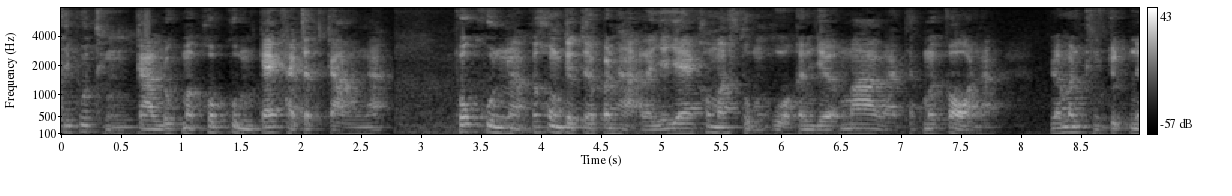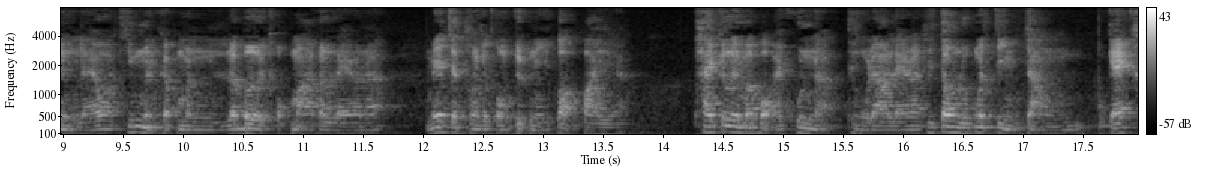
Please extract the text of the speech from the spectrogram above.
ที่พูดถึงการลุกมาควบคุมแก้ไขจัดการนะ พวกคุณอะ ก็คงจะเจอปัญหาอะไรแย่ๆเข้ามาสุมหัวกันเยอะมากอะจากเมื่อก่อนอะ แล้วมันถึงจุดหนึ่งแล้วอะที่เหมือนกับมันระเบิดออกมากันแล้วนะ ไม่อยากจะทนกับตรงจุดนี้ต่อไปอะไพ่ก็เลยมาบอกให้คุณอะ ถึงเวลาแล้วนะที่ต้องลุกมาจริงจัง แก้ไข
